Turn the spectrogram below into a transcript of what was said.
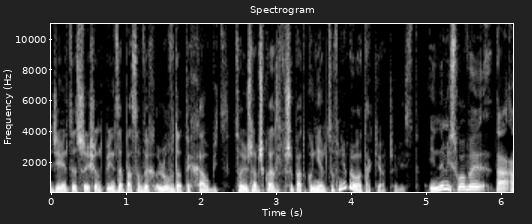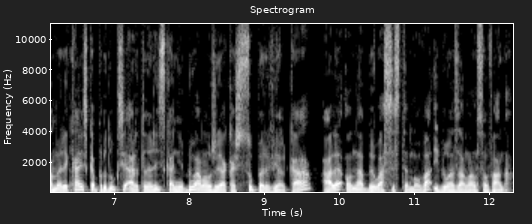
965 zapasowych luf do tych haubic, co już na przykład w przypadku Niemców nie było takie oczywiste. Innymi słowy, ta amerykańska produkcja artyleryjska nie była może jakaś super wielka, ale ona była systemowa i była zaawansowana,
